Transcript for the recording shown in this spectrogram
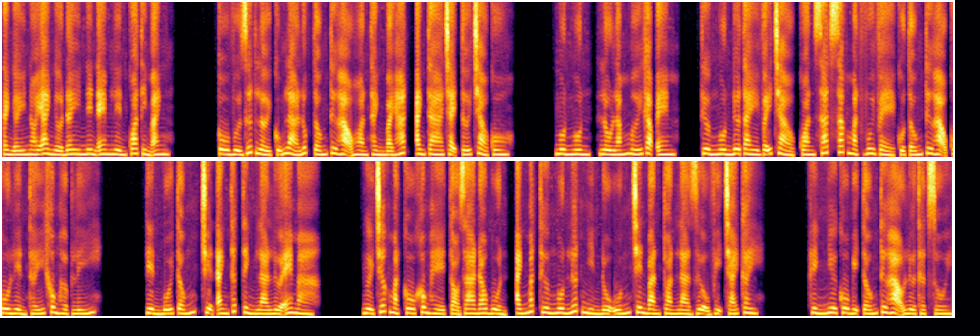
Anh ấy nói anh ở đây nên em liền qua tìm anh. Cô vừa dứt lời cũng là lúc Tống Tư Hạo hoàn thành bài hát, anh ta chạy tới chào cô. Ngôn ngôn, lâu lắm mới gặp em. Thương ngôn đưa tay vẫy chào, quan sát sắc mặt vui vẻ của Tống Tư Hạo cô liền thấy không hợp lý. Tiền bối Tống, chuyện anh thất tình là lừa em à. Người trước mặt cô không hề tỏ ra đau buồn, ánh mắt thương ngôn lướt nhìn đồ uống trên bàn toàn là rượu vị trái cây. Hình như cô bị Tống Tư Hạo lừa thật rồi.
